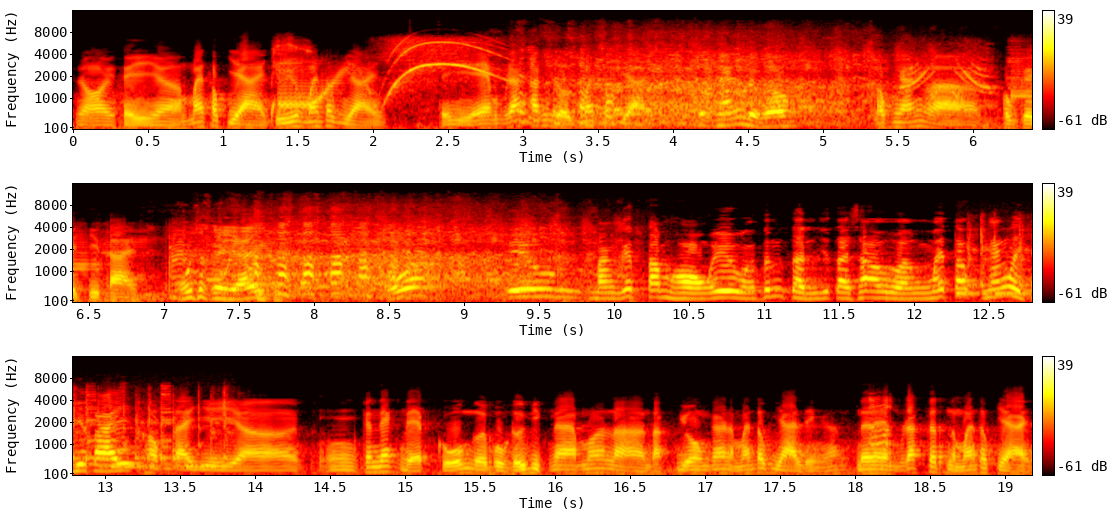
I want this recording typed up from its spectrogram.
Rồi thì à, mái tóc dài chủ yếu mái tóc dài. Tại vì em rất ấn tượng mái tóc dài. Tóc ngắn được không? Tóc ngắn là ok chia tay. Ủa sao kỳ vậy? Ủa yêu bằng cái tâm hồn yêu bằng tính tình chứ tại sao bằng mái tóc ngắn là chia tay? Không tại vì à, cái nét đẹp của người phụ nữ Việt Nam á là đặt vô cái là mái tóc dài liền á nên em rất thích là mái tóc dài.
